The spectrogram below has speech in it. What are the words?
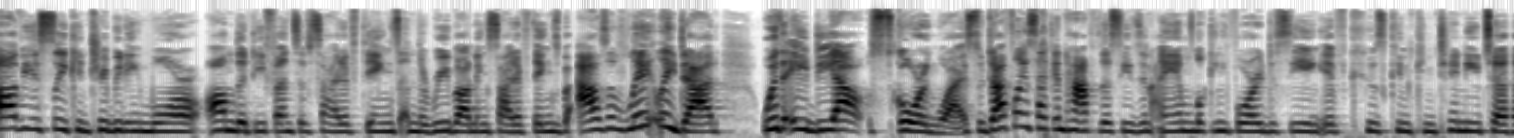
obviously contributing more on the defensive side of things and the rebounding side of things. But as of lately, Dad, with AD out scoring wise, so definitely second half of the season, I am looking forward to seeing if Kuz can continue to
